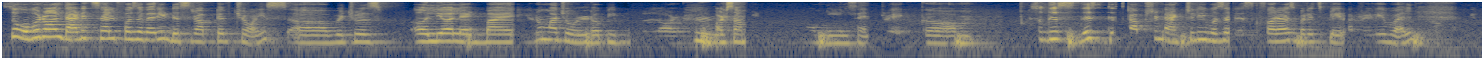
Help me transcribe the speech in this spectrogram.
so overall, that itself was a very disruptive choice, uh, which was earlier led by you know much older people Hmm. or some male centric. Um, so this this disruption actually was a risk for us, but it's played out really well. We've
